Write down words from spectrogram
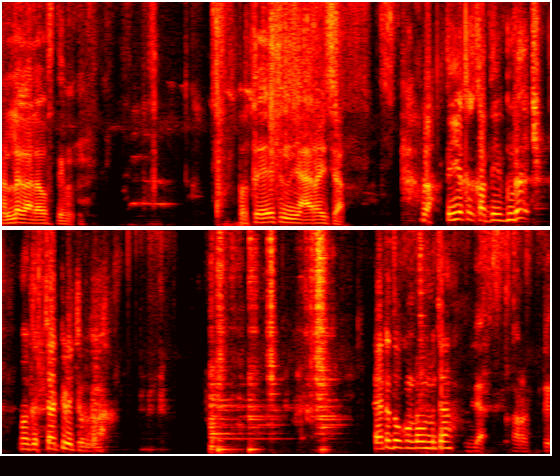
നല്ല കാലാവസ്ഥയാണ്. പ്രത്യേകിച്ച് ഞായറാഴ്ച. തീയൊക്കെ കത്തിയിട്ടുണ്ട്. നമുക്ക് ചട്ടി വെച്ച് കൊടുക്കണം ഏറ്റവും കൊണ്ടുപോകും വെച്ചാ ഇല്ല കറക്റ്റ്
